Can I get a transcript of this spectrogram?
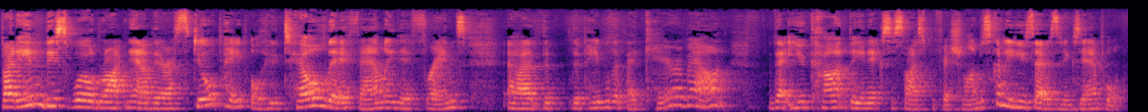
But in this world right now, there are still people who tell their family, their friends, uh, the, the people that they care about, that you can't be an exercise professional. I'm just going to use that as an example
